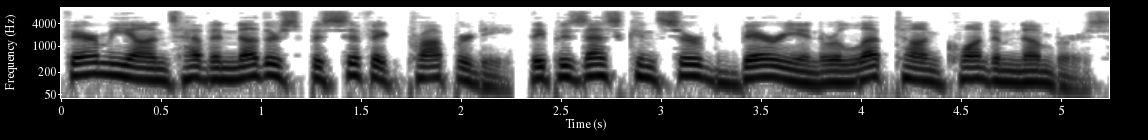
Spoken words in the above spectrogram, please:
fermions have another specific property, they possess conserved baryon or lepton quantum numbers.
